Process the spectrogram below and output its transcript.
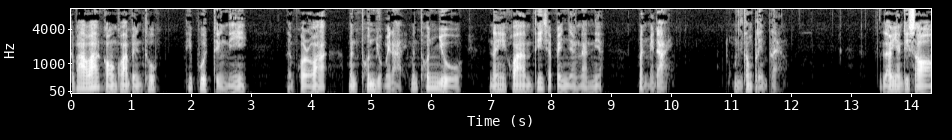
สภาวะของความเป็นทุกข์ที่พูดถึงนี้แต่เพราะว่ามันทนอยู่ไม่ได้ มันทนอยู่ในความที่จะเป็นอย่างนั้นเนี่ยมันไม่ได้ มันจะต้องเปลี่ยนแปลง แล้วอย่างที่สอง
